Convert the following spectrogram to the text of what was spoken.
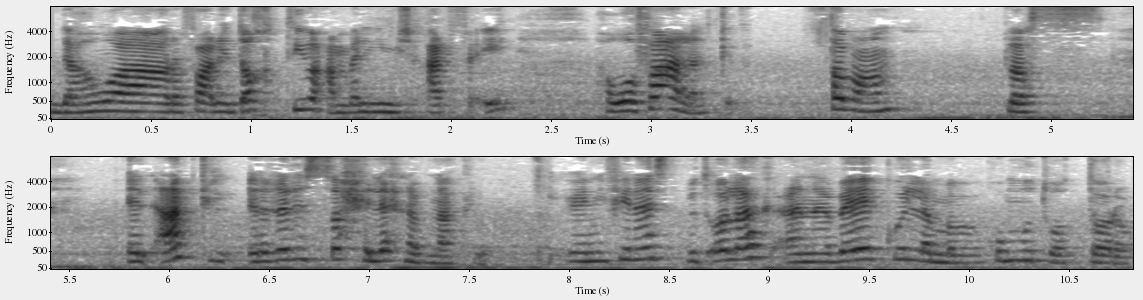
ده هو رفع لي ضغطي وعمل لي مش عارفة إيه هو فعلا كده. طبعا plus الأكل الغير الصحي اللي إحنا بناكله. يعني في ناس بتقولك أنا باكل لما بكون متوترة.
